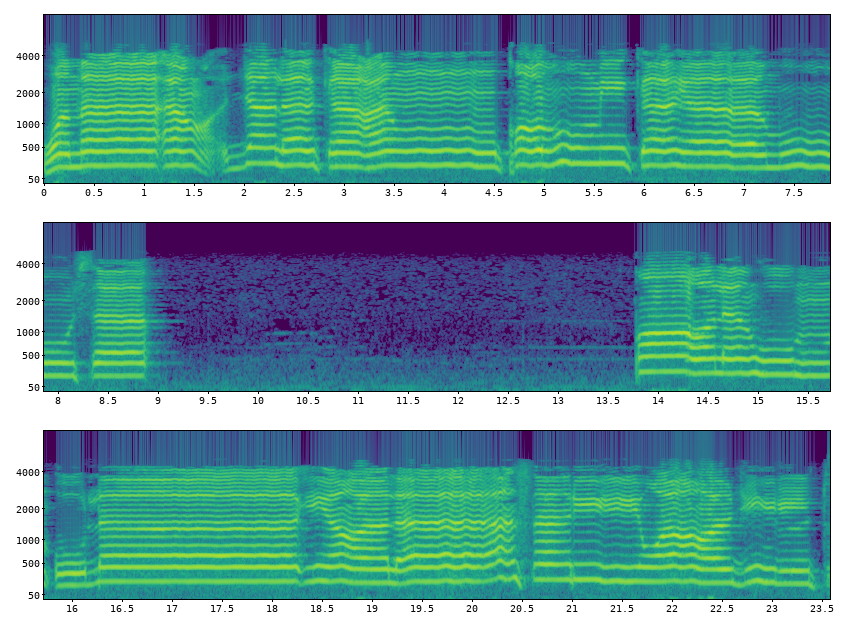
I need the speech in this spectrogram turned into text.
وَمَا أَعْجَلَكَ عَن قَوْمِكَ يَا مُوسَىٰ قَالَ هُمْ أُولَاءِ عَلَىٰ أَثَرِي وَعَجِلْتُ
